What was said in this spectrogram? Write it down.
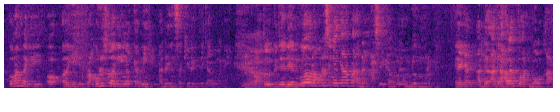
Tuhan lagi oh lagi Roh Kudus lagi ingatkan nih ada insecurity kamu nih. Ya. Waktu kejadian gua Roh Kudus ingatkan apa? Ada kasih kamu yang belum murni. Ya kan? Ada ada hal yang Tuhan bongkar.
